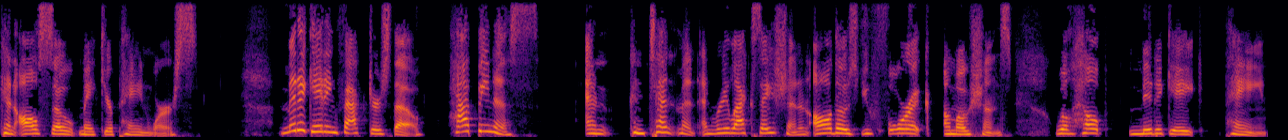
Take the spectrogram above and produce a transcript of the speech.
can also make your pain worse. Mitigating factors though happiness and contentment and relaxation and all those euphoric emotions will help mitigate pain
